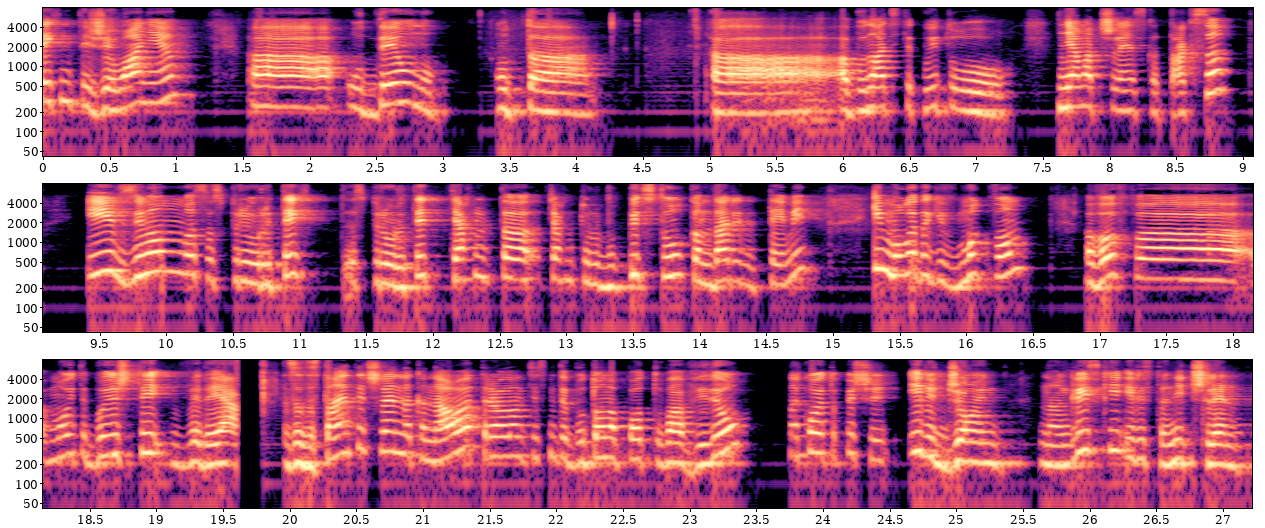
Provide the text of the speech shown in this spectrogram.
техните желания а, отделно от а, а, абонатите, които нямат членска такса и взимам с приоритет, с приоритет тяхната, тяхното любопитство към дадени теми и мога да ги вмъквам в а, моите бъдещи видеа. За да станете член на канала, трябва да натиснете бутона под това видео, на който пише или Join на английски, или Стани член.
